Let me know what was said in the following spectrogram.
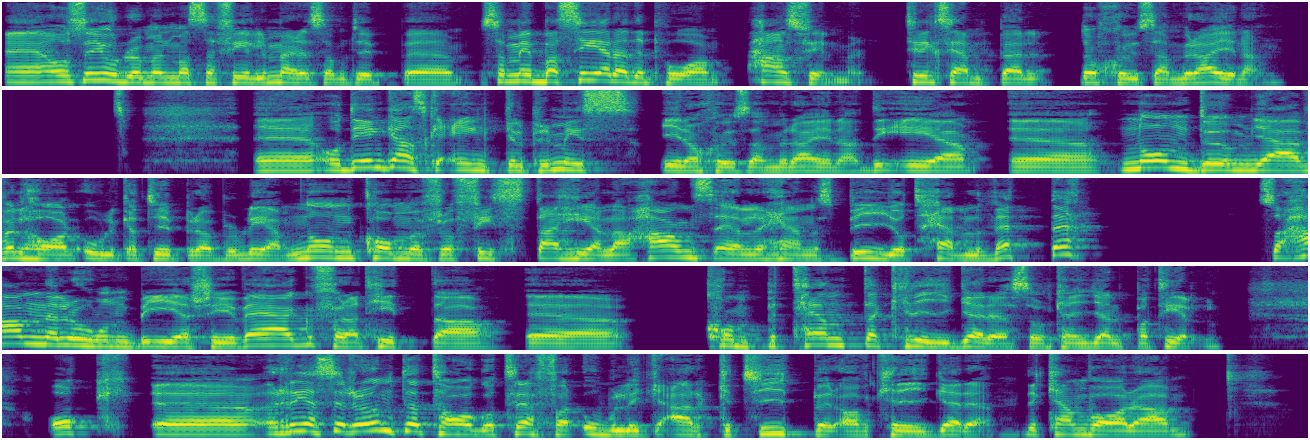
Eh, och så gjorde de en massa filmer som, typ, eh, som är baserade på hans filmer. Till exempel De sju samurajerna. Eh, och det är en ganska enkel premiss i De sju samurajerna. Det är eh, någon dum jävel har olika typer av problem. Någon kommer för att fista hela hans eller hennes by åt helvete. Så han eller hon beger sig iväg för att hitta eh, kompetenta krigare som kan hjälpa till. Och eh, reser runt ett tag och träffar olika arketyper av krigare. Det kan vara,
